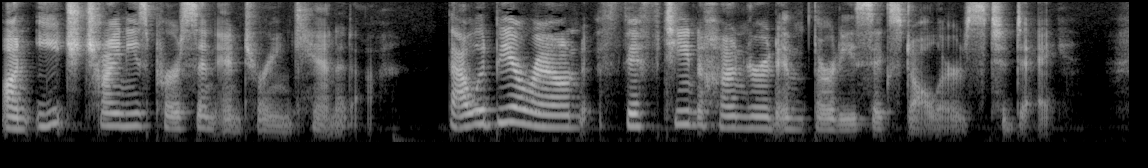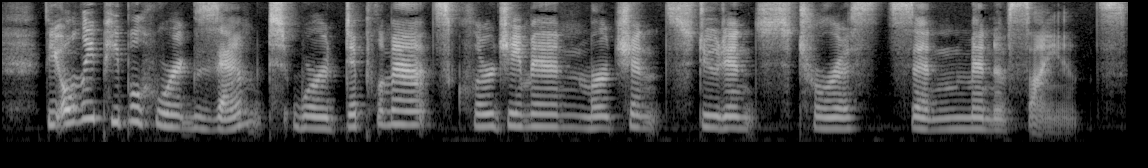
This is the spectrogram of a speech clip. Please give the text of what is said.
on each Chinese person entering Canada. That would be around $1,536 today. The only people who were exempt were diplomats, clergymen, merchants, students, tourists, and men of science,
